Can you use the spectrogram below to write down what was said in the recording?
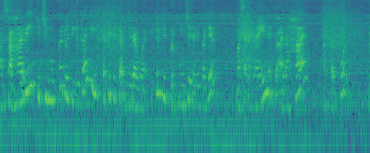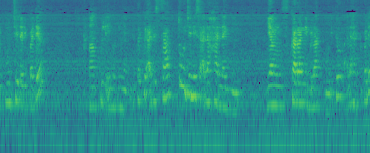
sehari cuci muka 2-3 kali tapi tetap berjerawat. Itu berpunca daripada masalah lain iaitu alahan ataupun berpunca daripada uh, kulit yang berminyak. Tetapi ada satu jenis alahan lagi yang sekarang ni berlaku itu alahan kepada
